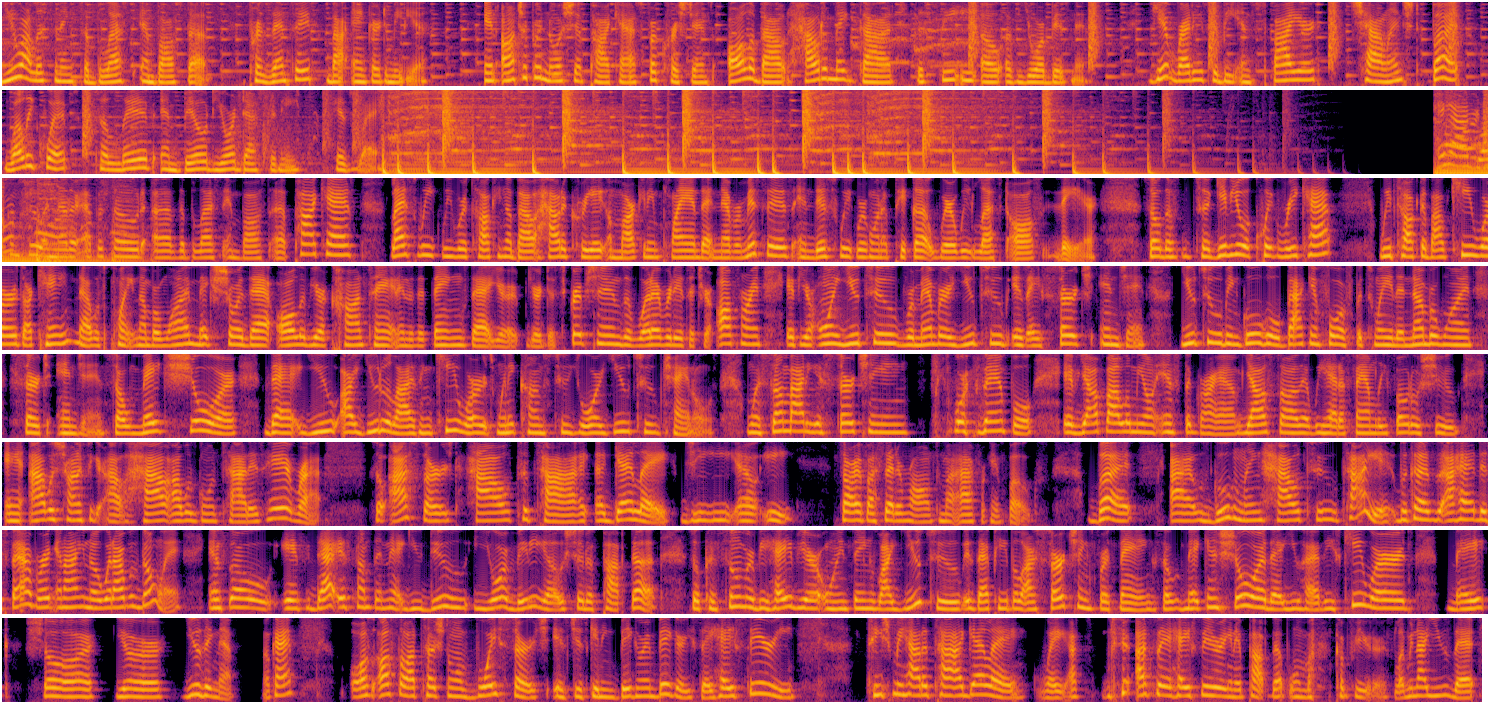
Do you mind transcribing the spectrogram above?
You are listening to Blessed and Bossed Up, presented by Anchored Media, an entrepreneurship podcast for Christians all about how to make God the CEO of your business. Get ready to be inspired, challenged, but well equipped to live and build your destiny His way. Another episode of the Blessed and Bossed Up podcast. Last week we were talking about how to create a marketing plan that never misses, and this week we're going to pick up where we left off there. So, the, to give you a quick recap, we talked about keywords are king. That was point number one. Make sure that all of your content and the things that your your descriptions of whatever it is that you're offering. If you're on YouTube, remember YouTube is a search engine. YouTube and Google back and forth between the number one search engine. So make sure that you are utilizing keywords when it comes to your YouTube channels. When somebody is searching For example, if y'all follow me on Instagram, y'all saw that we had a family photo shoot and I was trying to figure out how I was going to tie this head wrap. So I searched how to tie a gele, G E L E. Sorry if I said it wrong to my African folks. But I was Googling how to tie it because I had this fabric and I know what I was doing. And so if that is something that you do, your video should have popped up. So consumer behavior on things like YouTube is that people are searching for things. So making sure that you have these keywords, make sure you're using them. Okay. Also, I touched on voice search is just getting bigger and bigger. You say, Hey Siri, teach me how to tie a gele. Wait, I, I said, hey Siri, and it popped up on my computer. So let me not use that.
